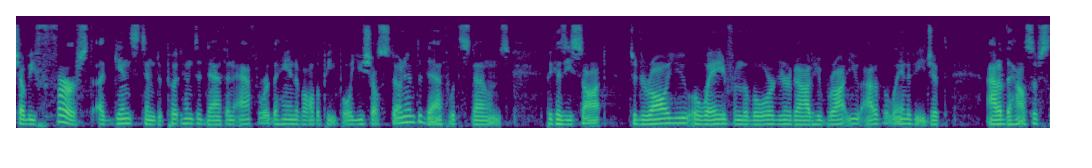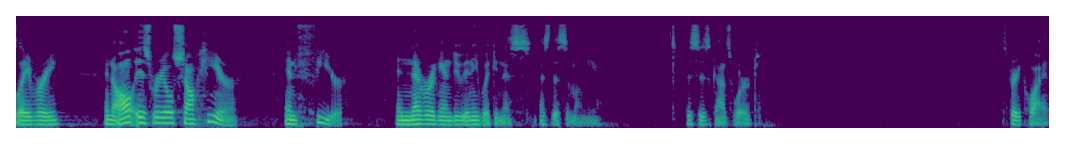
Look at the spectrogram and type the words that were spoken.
shall be first against him to put him to death, and afterward the hand of all the people. You shall stone him to death with stones, because he sought to draw you away from the Lord your God, who brought you out of the land of Egypt, out of the house of slavery. And all Israel shall hear and fear, and never again do any wickedness as this among you. This is God's word. It's very quiet.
